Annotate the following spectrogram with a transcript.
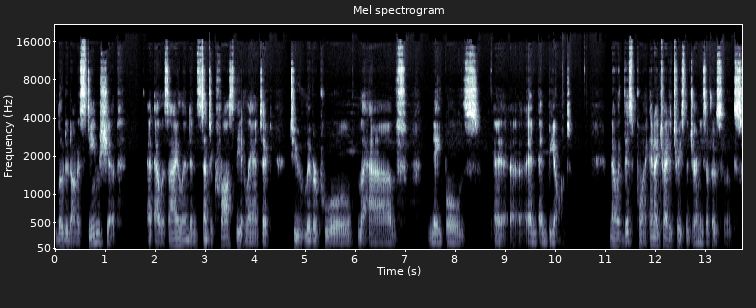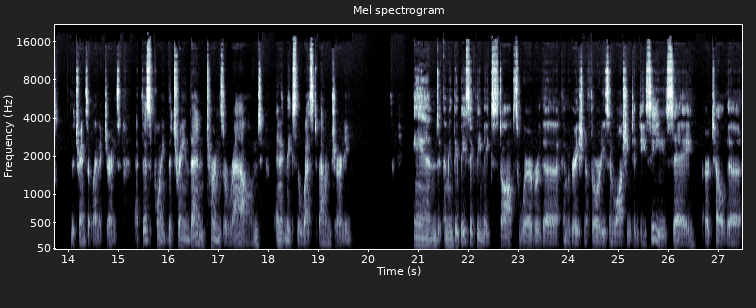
loaded on a steamship at Ellis Island and sent across the Atlantic to Liverpool, Le Havre, Naples, uh, and and beyond. Now, at this point, and I try to trace the journeys of those folks, the transatlantic journeys. At this point, the train then turns around and it makes the westbound journey. And I mean, they basically make stops wherever the immigration authorities in Washington, D.C. say or tell the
